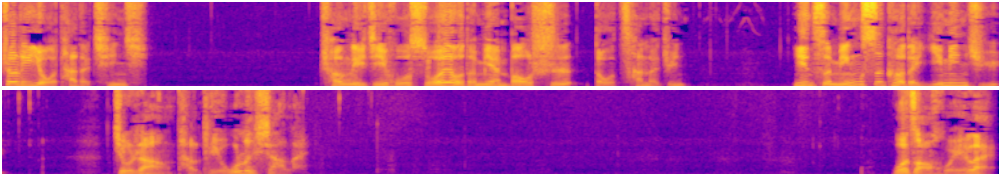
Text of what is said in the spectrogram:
这里有他的亲戚。城里几乎所有的面包师都参了军，因此明斯克的移民局就让他留了下来。我早回来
